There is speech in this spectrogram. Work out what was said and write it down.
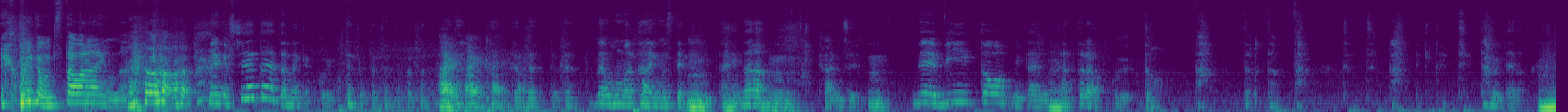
え これでも伝わらんよな。なんかシアターやったらなんかこういうタタタタタタタはいはいはいはいタタタタタほんまタイムステップみたいなうんうん感じうんでビートみたいなのやったらこういうドンパドンドンパドンドンパってきてってたみたいなうんうんう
